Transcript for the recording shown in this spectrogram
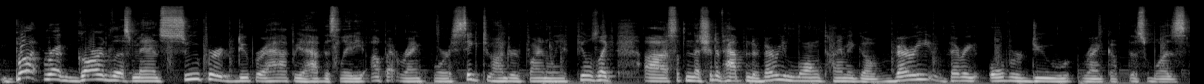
But regardless, man, super duper happy to have this lady up at rank 4, SIG 200 finally. It feels like uh, something that should have happened a very long time ago. Very, very overdue rank up this was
